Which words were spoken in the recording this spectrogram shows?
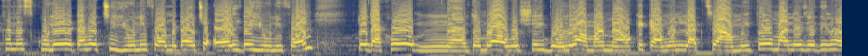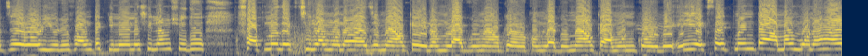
এখানে স্কুলের এটা হচ্ছে ইউনিফর্ম এটা হচ্ছে অল ডে ইউনিফর্ম তো দেখো তোমরা অবশ্যই বলো আমার ম্যাওকে কেমন লাগছে। আমি তো মানে যেদিন হচ্ছে ওর ইউনিফর্মটা কিনে এনেছিলাম, শুধু স্বপ্ন দেখছিলাম মনে হয় যে ম্যাওকে এরম লাগবে, ম্যাওকে ওরকম লাগবে, ম্যাও কেমন করবে। এই এক্সাইটমেন্টটা আমার মনে হয়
